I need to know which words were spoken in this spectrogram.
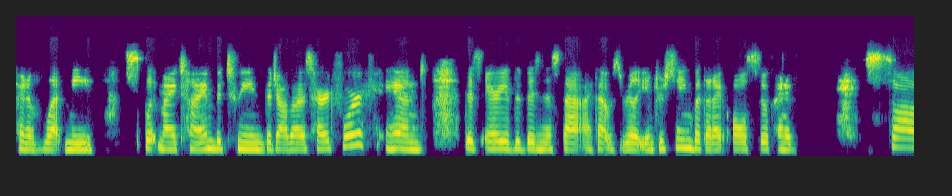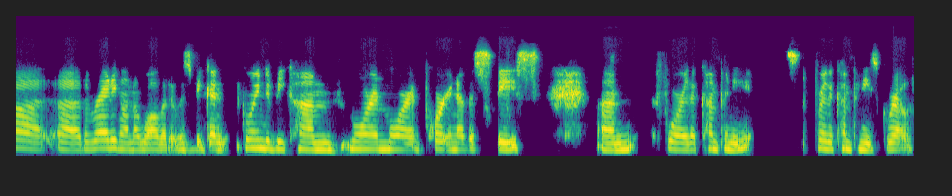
kind of let me split my time between the job I was hired for and this area of the business that I thought was really interesting, but that I also kind of saw uh, the writing on the wall that it was going to become more and more important of a space um, for the company for the company's growth.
